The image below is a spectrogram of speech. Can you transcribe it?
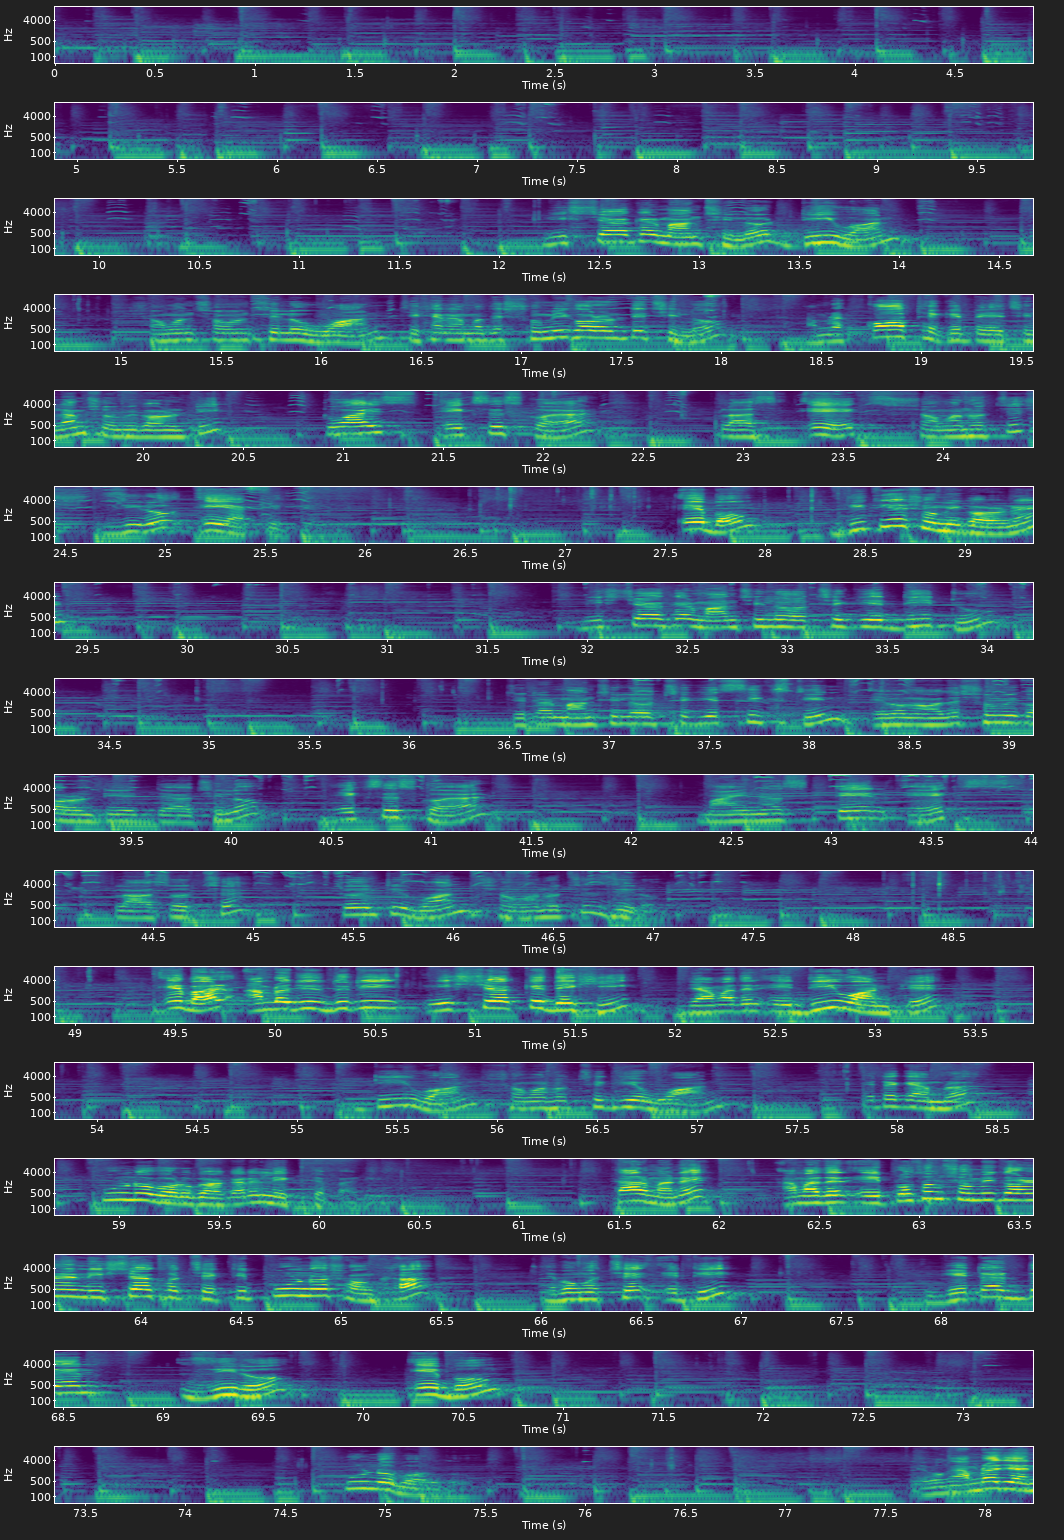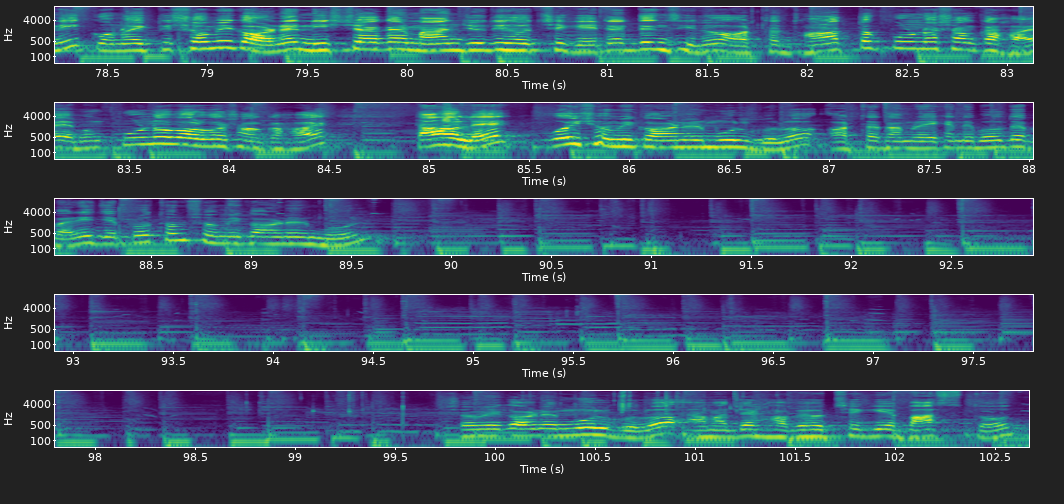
নিশ্চয়কের মান ছিল ডি ওয়ান সমান সমান ছিল ওয়ান যেখানে আমাদের সমীকরণটি ছিল, আমরা ক থেকে পেয়েছিলাম সমীকরণটি twice X square plus X সমান হচ্ছে জিরো এই আকৃতি। এবং দ্বিতীয় সমীকরণে নিশ্চয়কের মান ছিল হচ্ছে গিয়ে ডি টু যেটার মান ছিল হচ্ছে গিয়ে সিক্সটিন এবং আমাদের সমীকরণটি দেওয়া ছিল X square minus ten X plus হচ্ছে টোয়েন্টি ওয়ান সমান হচ্ছে জিরো এবার আমরা যদি দুটি নিশ্চয়ককে দেখি যে আমাদের এই ডি ওয়ানকে ডি ওয়ান সমান হচ্ছে গিয়ে ওয়ান এটাকে আমরা পূর্ণবর্গ আকারে লিখতে পারি। তার মানে আমাদের এই প্রথম সমীকরণের নিশ্চয়ক হচ্ছে একটি পূর্ণ সংখ্যা এবং হচ্ছে এটি গ্রেটার দেন জিরো এবং পূর্ণবর্গ। এবং আমরা জানি কোনো একটি সমীকরণের নিশ্চয়কের মান যদি হচ্ছে গ্রেটার দেন জিরো অর্থাৎ ধনাত্মক পূর্ণ সংখ্যা হয় এবং পূর্ণবর্গ সংখ্যা হয়, তাহলে ওই সমীকরণের মূলগুলো, অর্থাৎ আমরা এখানে বলতে পারি যে প্রথম সমীকরণের মূল সমীকরণের মূলগুলো আমাদের হবে হচ্ছে গিয়ে বাস্তব,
